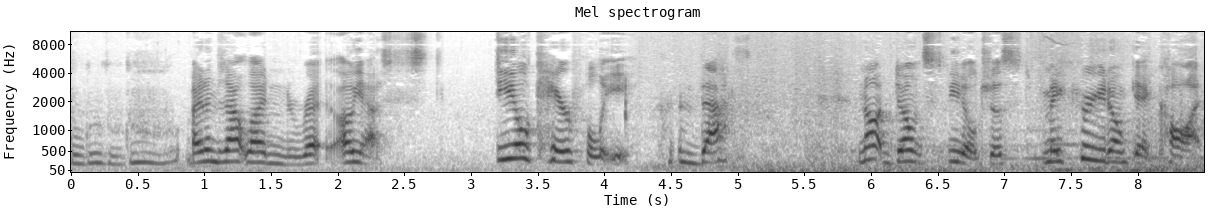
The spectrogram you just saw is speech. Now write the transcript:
Items outlined in red. Oh yeah, steal carefully. That's not don't steal. Just make sure you don't get caught.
